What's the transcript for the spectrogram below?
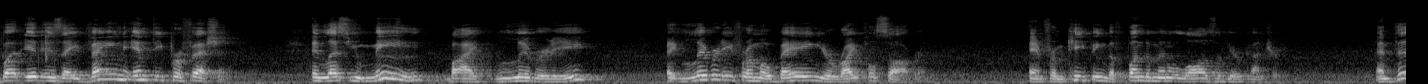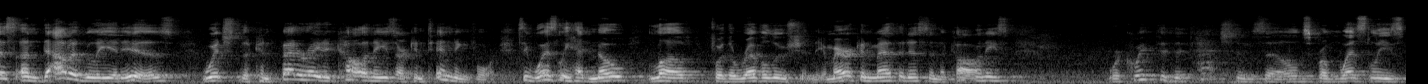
but it is a vain, empty profession, unless you mean by liberty a liberty from obeying your rightful sovereign and from keeping the fundamental laws of your country. And this undoubtedly it is which the confederated colonies are contending for. See, Wesley had no love for the revolution. The American Methodists in the colonies were quick to detach themselves from Wesley's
